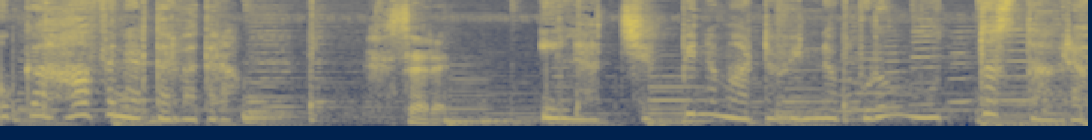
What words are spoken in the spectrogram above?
ఒక హాఫ్ అన్ అవర్ తర్వాత రా. సరే. ఇలా చెప్పిన మాట విన్నప్పుడు ముద్దొస్తావురా.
